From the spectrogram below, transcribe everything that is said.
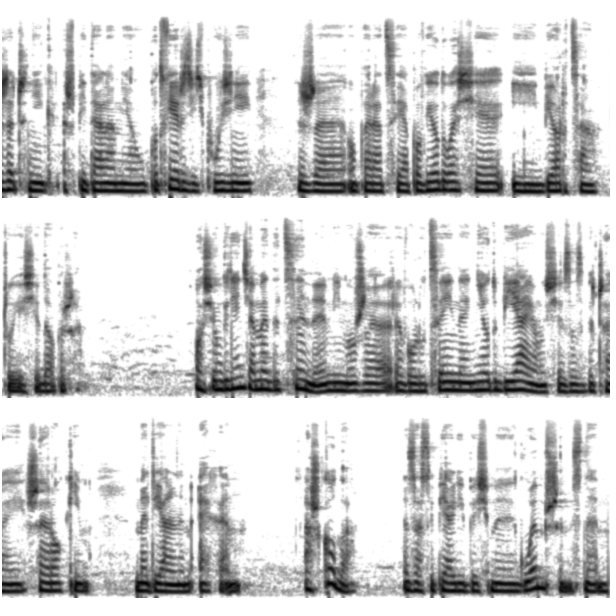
Rzecznik szpitala miał potwierdzić później, że operacja powiodła się i biorca czuje się dobrze. Osiągnięcia medycyny, mimo że rewolucyjne, nie odbijają się zazwyczaj szerokim medialnym echem. A szkoda, zasypialibyśmy głębszym snem.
